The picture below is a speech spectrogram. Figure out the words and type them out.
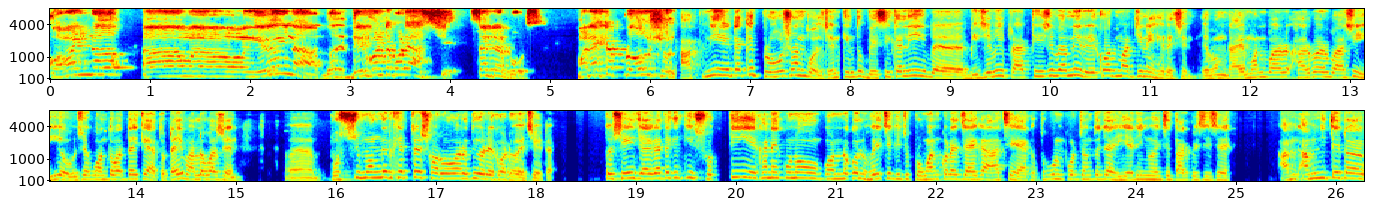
কমান্ডো এলোই না দেড় ঘণ্টা পরে আসছে সেন্ট্রাল ফোর্স মানে একটা প্রহসন। আপনি এটাকে প্রহসন বলছেন কিন্তু বেসিক্যালি বিজেপি প্রার্থী হিসেবে আপনি রেকর্ড মার্জিনে হেরেছেন এবং ডায়মন্ড হারবার বাসী অভিষেক বন্দ্যোপাধ্যায়কে এতটাই ভালোবাসেন পশ্চিমবঙ্গের ক্ষেত্রে সর্বভারতীয় রেকর্ড হয়েছে এটা। তো সেই জায়গা থেকে কি সত্যি এখানে কোনো গন্ডগোল হয়েছে? কিছু প্রমাণ করার জায়গা আছে? এতক্ষণ পর্যন্ত যা হিয়ারিং হয়েছে, তার বেসিসে আপনি তো এটা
